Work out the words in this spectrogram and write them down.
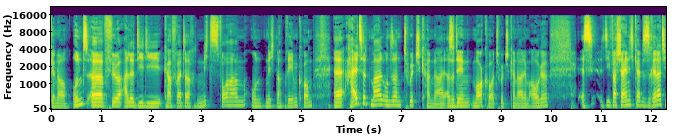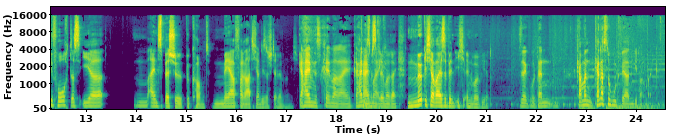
Genau. Und äh, für alle, die die Karfreitag nichts vorhaben und nicht nach Bremen kommen, äh, haltet mal unseren Twitch-Kanal, also den Morecore Twitch-Kanal im Auge. Es, die Wahrscheinlichkeit ist relativ hoch, dass ihr mm, ein Special bekommt. Mehr verrate ich an dieser Stelle noch nicht. Geheimniskrämerei. Geheimnis Geheimniskrämerei. Möglicherweise bin ich involviert. Sehr gut. Dann kann man, kann das nur gut werden, lieber Mike.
